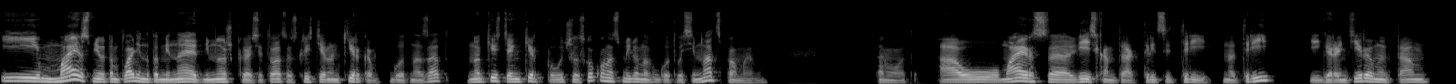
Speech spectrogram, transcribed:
И Майерс мне в этом плане напоминает немножко ситуацию с Кристианом Кирком год назад. Но Кристиан Кирк получил сколько у нас миллионов в год? 18, по-моему. Вот. А у Майерса весь контракт 33 на 3 и гарантированных там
